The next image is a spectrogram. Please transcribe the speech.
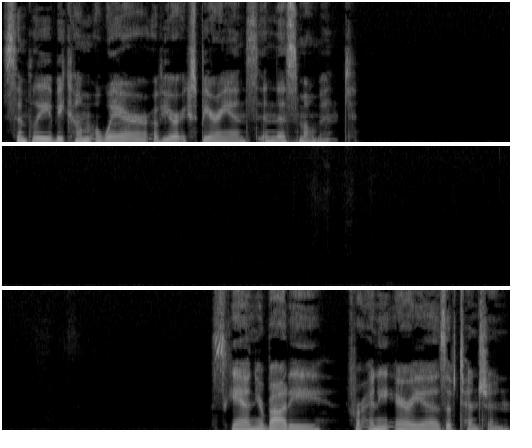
Simply become aware of your experience in this moment. Scan your body for any areas of tension.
